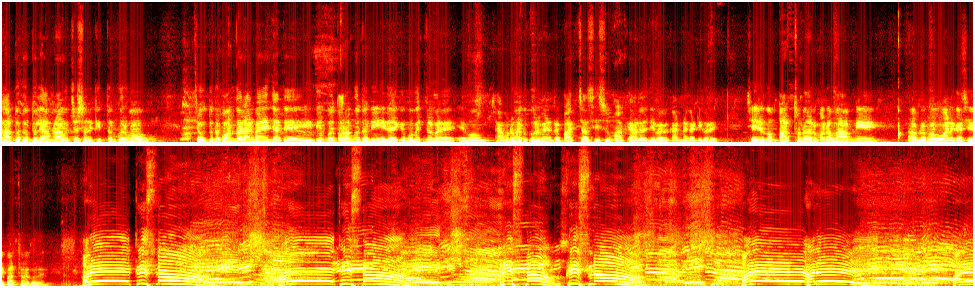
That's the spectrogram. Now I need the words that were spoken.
হাত দুটো তুলে আমরা উচ্চস্বরে কীর্তন করব। চোখ দুটো বন্ধ রাখবেন যাতে এই দিব্য তরঙ্গ ধ্বনি হৃদয়কে পবিত্র করে এবং এমনভাবে করবেন একটা বাচ্চা শিশু মাকে হারালে যেভাবে কান্নাকাটি করে সেই রকম প্রার্থনার মনোভাব নিয়ে আমরা ভগবানের কাছে প্রার্থনা করবেন। হরে কৃষ্ণ! হরে কৃষ্ণ! কৃষ্ণ কৃষ্ণ হরে হরে হরে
